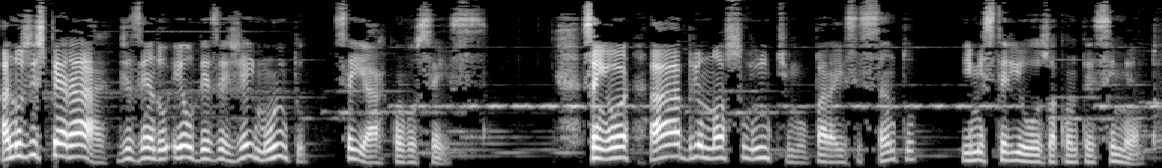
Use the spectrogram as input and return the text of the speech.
a nos esperar, dizendo: Eu desejei muito ceiar com vocês. Senhor, abre o nosso íntimo para esse santo e misterioso acontecimento.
